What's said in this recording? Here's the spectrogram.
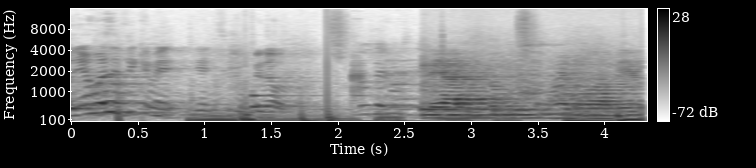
Podríamos decir que me. que sí, pero. crear un sistema o haber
